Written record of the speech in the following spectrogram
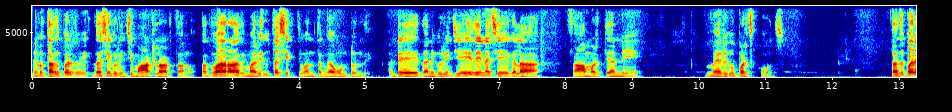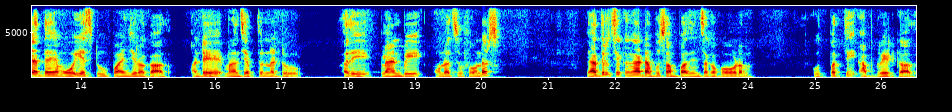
నేను తదుపరి దశ గురించి మాట్లాడతాను. తద్వారా అది మరింత శక్తివంతంగా ఉంటుంది. అంటే దాని గురించి ఏదైనా చేయగల సామర్థ్యాన్ని మెరుగుపరుచుకోవచ్చు. తదుపరి అధ్యాయం ఓఎస్ టూ పాయింట్ జీరో కాదు. అంటే మనం చెప్తున్నట్టు అది ప్లాన్ బి ఉండొచ్చు ఫౌండర్స్. యాదృచ్ఛికంగా డబ్బు సంపాదించకపోవడం ఉత్పత్తి అప్గ్రేడ్ కాదు.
